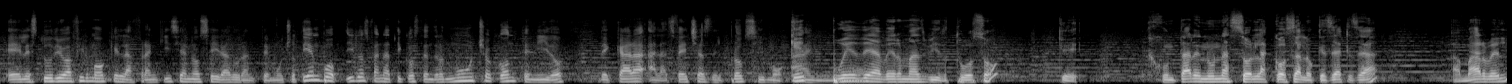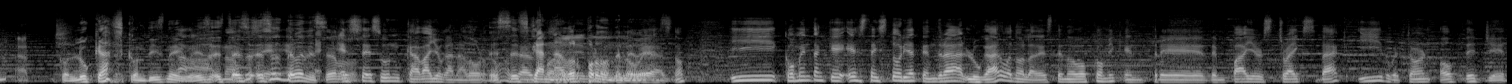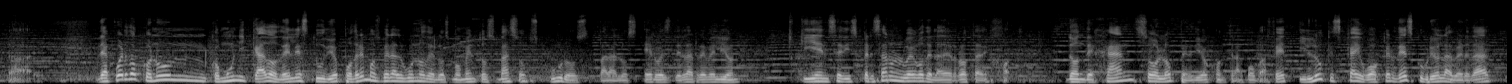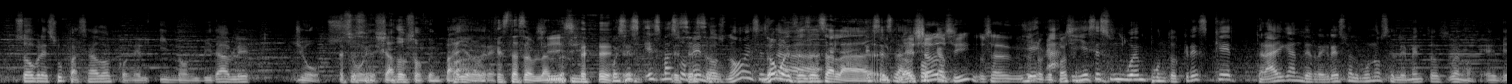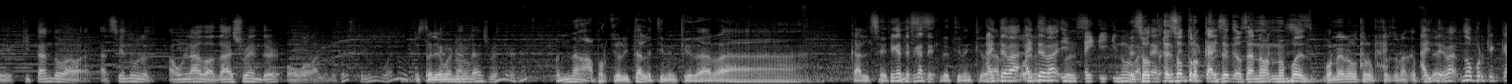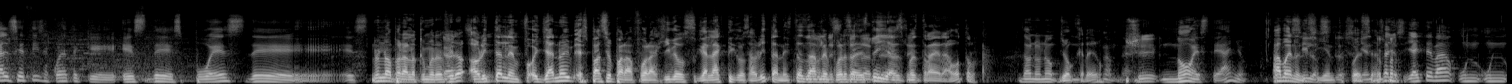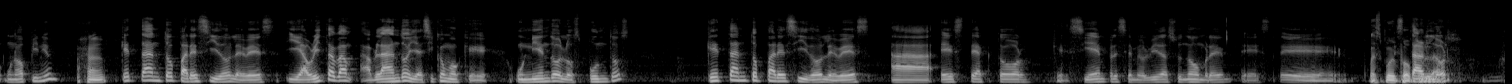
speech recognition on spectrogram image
El estudio afirmó que la franquicia no se irá durante mucho tiempo y los fanáticos tendrán mucho contenido de cara a las fechas del próximo ¿Qué año. puede haber más virtuoso que juntar en una sola cosa, lo que sea que sea, a Marvel, con Lucas, con Disney, güey? No, Es- no, es- pues, eso eh, debe de ser. Ese es un caballo ganador, ¿no? Ese es ganador por por donde lo veas. ¿no? Y comentan que esta historia tendrá lugar, bueno, la de este nuevo cómic, entre The Empire Strikes Back y Return of the Jedi. De acuerdo con un comunicado del estudio, podremos ver algunos de los momentos más oscuros para los héroes de la rebelión, quien se dispersaron luego de la derrota de Hoth, donde Han Solo perdió contra Boba Fett y Luke Skywalker descubrió la verdad sobre su pasado con el inolvidable Yo Eso soy es Shadows of Empire, ¿o ¿de qué estás hablando? Sí, sí. Pues es, es más Es o eso. menos, ¿no? Esa es No, la- pues es esa la- esa es la El época. Shadow, sí, o sea, eso Y, es lo que ah, pasa. y ese es un buen punto. ¿Crees que traigan de regreso algunos elementos, bueno, eh, eh, quitando, a- haciendo a un lado a Dash Render, o a lo mejor estaría bueno? Estaría bueno. a Dash Render, ¿no? No, porque ahorita le tienen que dar a Calcetis. Fíjate, fíjate. Le tienen que dar Ahí te va, ahí te va. y- pues. y- y no lo es, ot- otro calcetis, o sea, no, no puedes poner otro personaje. Ahí te va. No, porque Calcetis, acuérdate que es después de. este, No, no, pero a lo que me refiero, Sí. ahorita el ya no hay espacio para forajidos galácticos ahorita. Necesitas No, darle necesitas fuerza a este y ya después este. traer a otro. No, no, no. Yo creo. No, Sí. no este año. Ah, bueno, el los- siguiente los puede siguientes ser. años. Y ahí te va un- un- una opinión. Ajá. ¿Qué tanto parecido le ves? Y ahorita va hablando y así como que uniendo los puntos, ¿qué tanto parecido le ves a este actor que siempre se me olvida su nombre, este Es muy popular. Star-Lord?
